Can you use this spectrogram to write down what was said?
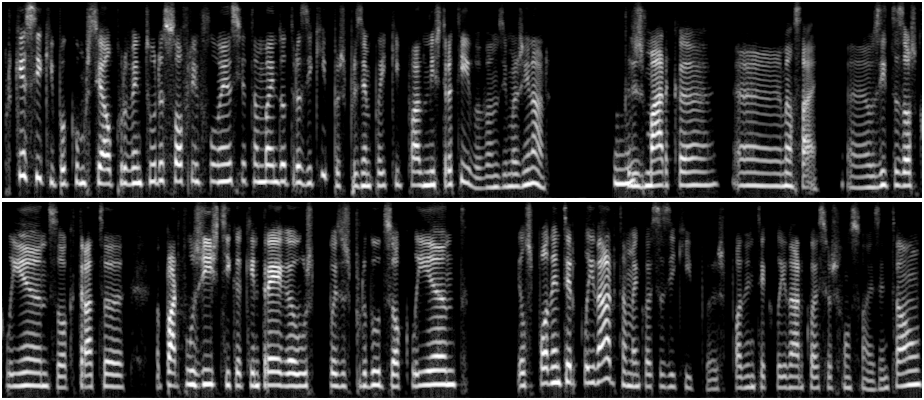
Porque essa equipa comercial, porventura, sofre influência também de outras equipas, por exemplo, a equipa administrativa, vamos imaginar, Uhum. que lhes marca, uh, não sei, uh, visitas aos clientes ou que trata a parte logística, que entrega os, depois os produtos ao cliente. Eles podem ter que lidar também com essas equipas, podem ter que lidar com essas funções. Então,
